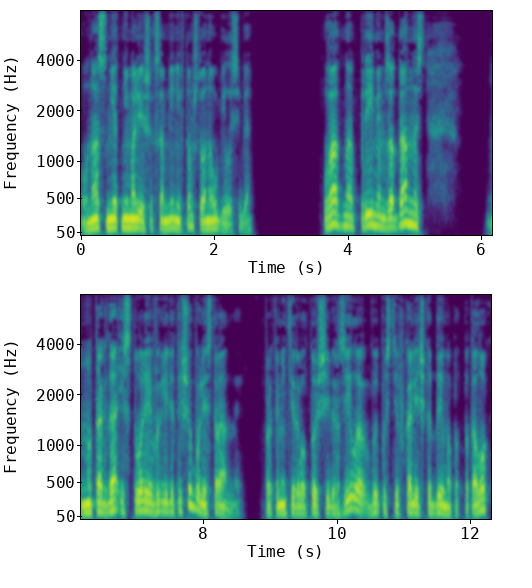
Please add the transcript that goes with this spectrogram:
У нас нет ни малейших сомнений в том, что она убила себя. Ладно, примем за данность, но тогда история выглядит еще более странной, прокомментировал тощий Верзила, выпустив колечко дыма под потолок.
